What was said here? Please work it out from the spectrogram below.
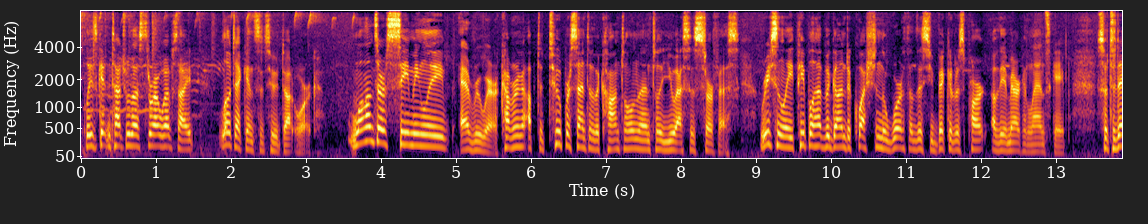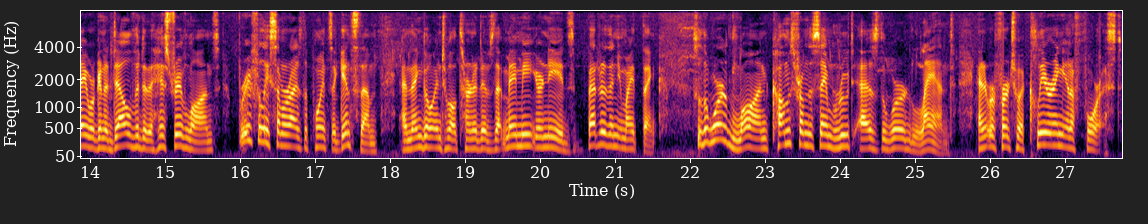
please get in touch with us through our website, lowtechinstitute.org. Lawns are seemingly everywhere, covering up to 2% of the continental US's surface. Recently, people have begun to question the worth of this ubiquitous part of the American landscape. So today we're going to delve into the history of lawns, briefly summarize the points against them, and then go into alternatives that may meet your needs better than you might think. So the word lawn comes from the same root as the word land, and it referred to a clearing in a forest.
